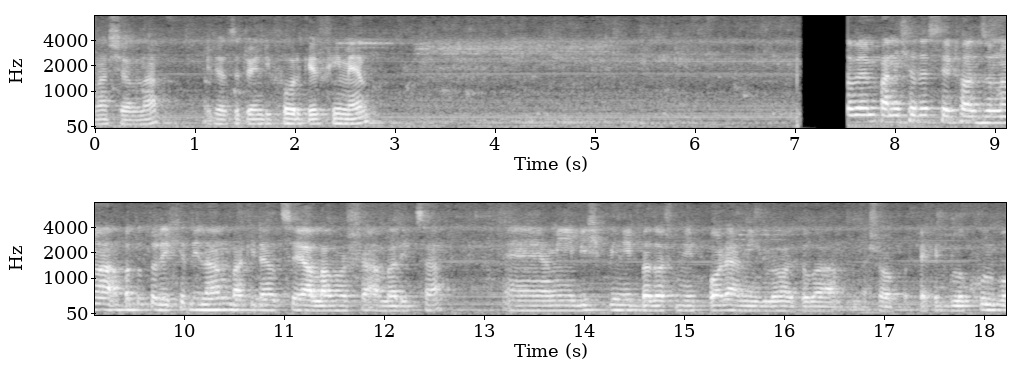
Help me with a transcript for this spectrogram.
মার্শাল্লাহ এটা হচ্ছে টোয়েন্টি ফোর কের ফিমেল তবে আমি পানির সাথে সেট হওয়ার জন্য আপাতত রেখে দিলাম, বাকিটা হচ্ছে আল্লাহ ভরসা, আল্লাহর ইচ্ছা। আমি বিশ মিনিট বা দশ মিনিট পরে আমি এগুলো হয়তো বা সব প্যাকেটগুলো খুলবো,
